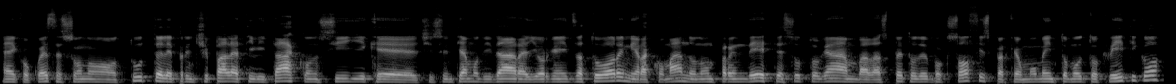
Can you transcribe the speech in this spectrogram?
Ecco, queste sono tutte le principali attività, consigli che ci sentiamo di dare agli organizzatori. Mi raccomando, non prendete sotto gamba l'aspetto del box office perché è un momento molto critico.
